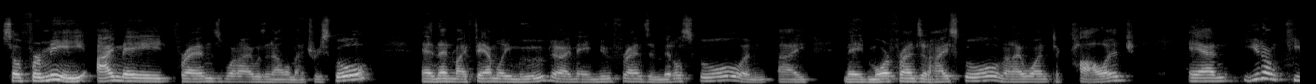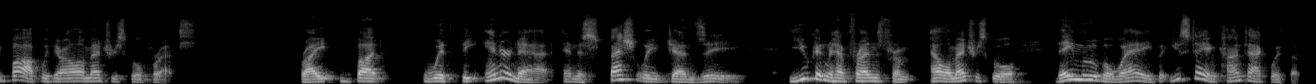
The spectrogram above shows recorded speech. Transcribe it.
So for me, I made friends when I was in elementary school. And then my family moved and I made new friends in middle school and I made more friends in high school. And then I went to college. And you don't keep up with your elementary school friends, right? But with the internet and especially Gen Z, you can have friends from elementary school they move away, but you stay in contact with them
